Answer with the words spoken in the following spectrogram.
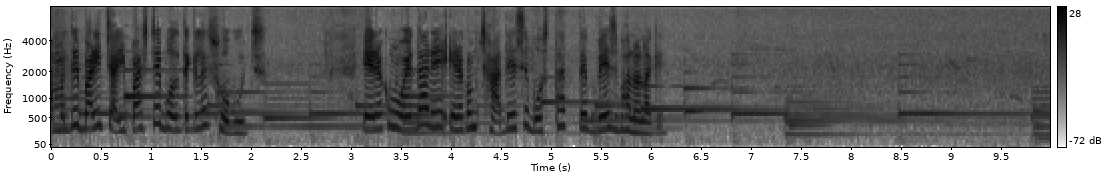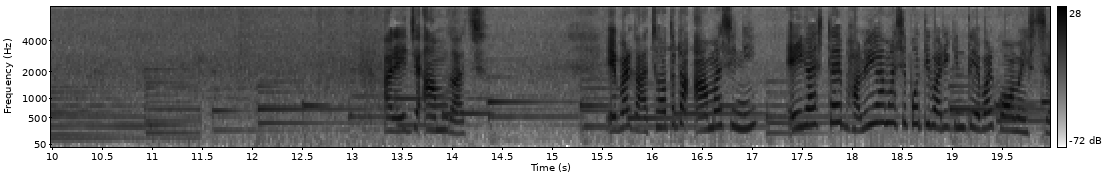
আমাদের বাড়ির চারিপাশটাই বলতে গেলে সবুজ। এরকম ওয়েদারে এরকম ছাদে এসে বসে থাকতে বেশ ভালো লাগে। আর এই যে আম গাছ। এবার গাছে অতটা আম আসেনি। এই গাছটায় ভালোই আম আসে প্রতিবারই, কিন্তু এবার কম এসছে।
